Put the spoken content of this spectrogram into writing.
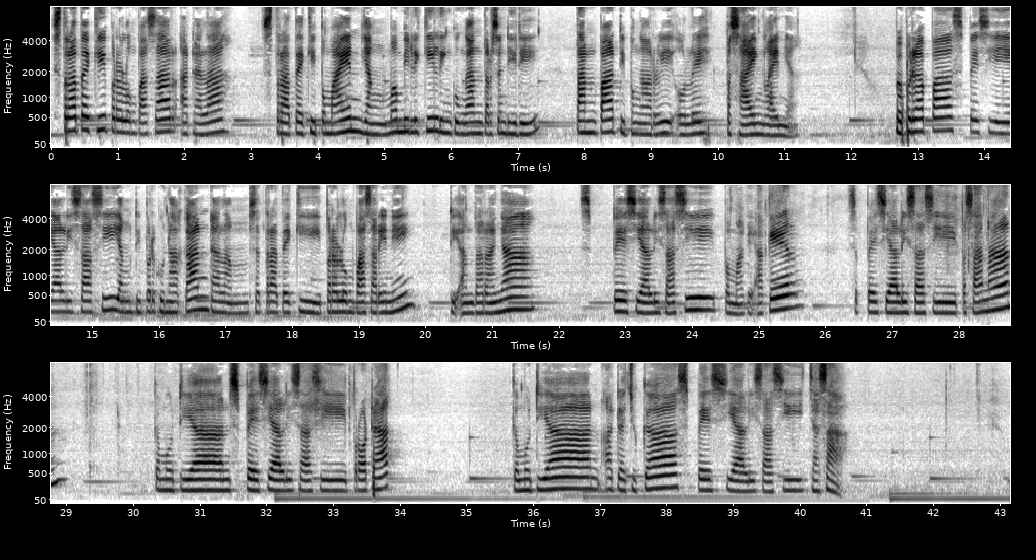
Strategi perelung pasar adalah strategi pemain yang memiliki lingkungan tersendiri tanpa dipengaruhi oleh pesaing lainnya. Beberapa spesialisasi yang dipergunakan dalam strategi perelung pasar ini di antaranya spesialisasi pemakai akhir, spesialisasi pesanan, kemudian spesialisasi produk, kemudian ada juga spesialisasi jasa.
